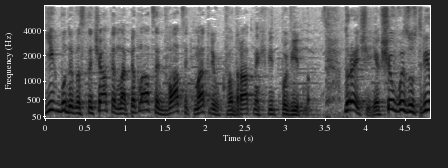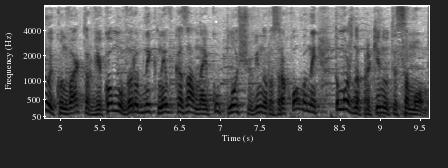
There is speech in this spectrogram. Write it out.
Їх буде вистачати на 15-20 метрів квадратних відповідно. До речі, якщо ви зустріли конвектор, в якому виробник не вказав на яку площу він розрахований, то можна прикинути самому.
